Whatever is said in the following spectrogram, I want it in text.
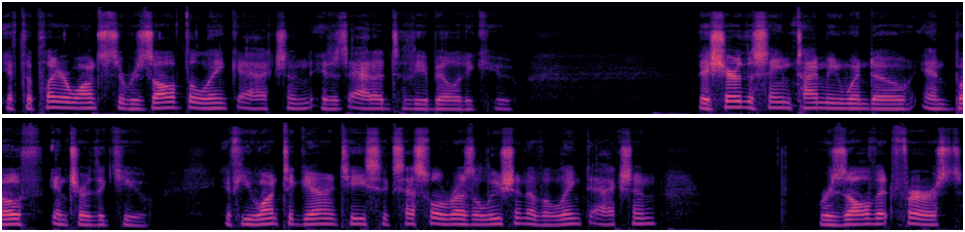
if the player wants to resolve the link action, it is added to the ability queue. They share the same timing window and both enter the queue. If you want to guarantee successful resolution of a linked action, resolve it first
